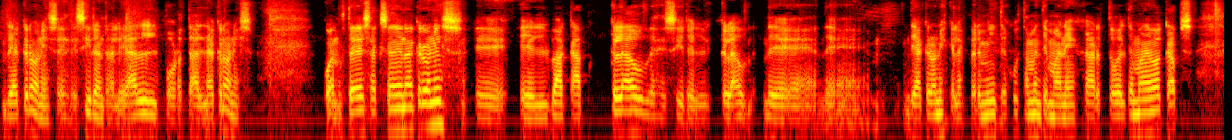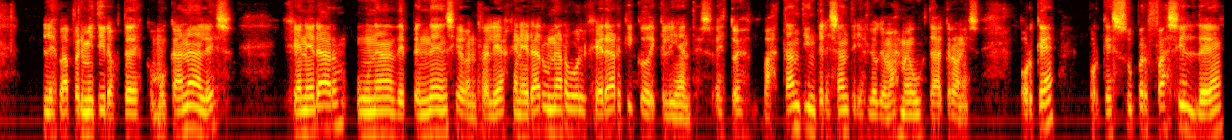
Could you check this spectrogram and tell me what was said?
de Acronis, es decir, en realidad el portal de Acronis. Cuando ustedes acceden a Acronis, eh, el backup cloud, es decir, el cloud de, de Acronis que les permite justamente manejar todo el tema de backups, les va a permitir a ustedes como canales generar una dependencia o en realidad generar un árbol jerárquico de clientes. Esto es bastante interesante y es lo que más me gusta de Acronis. ¿Por qué? Porque es súper fácil de,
